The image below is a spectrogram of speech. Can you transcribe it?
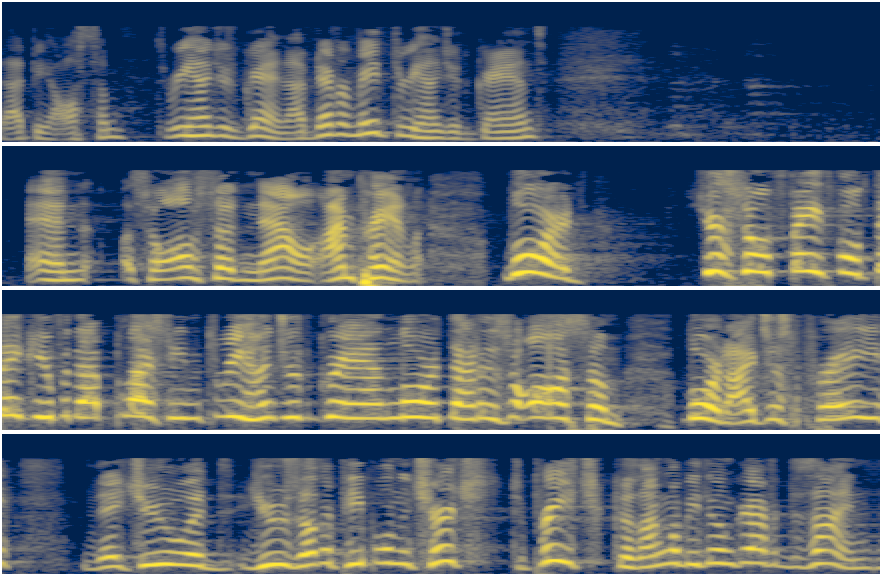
That'd be awesome. 300 grand. I've never made 300 grand. And so all of a sudden now I'm praying, Lord, you're so faithful. Thank you for that blessing. 300 grand. Lord, that is awesome. Lord, I just pray that you would use other people in the church to preach because I'm going to be doing graphic design.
